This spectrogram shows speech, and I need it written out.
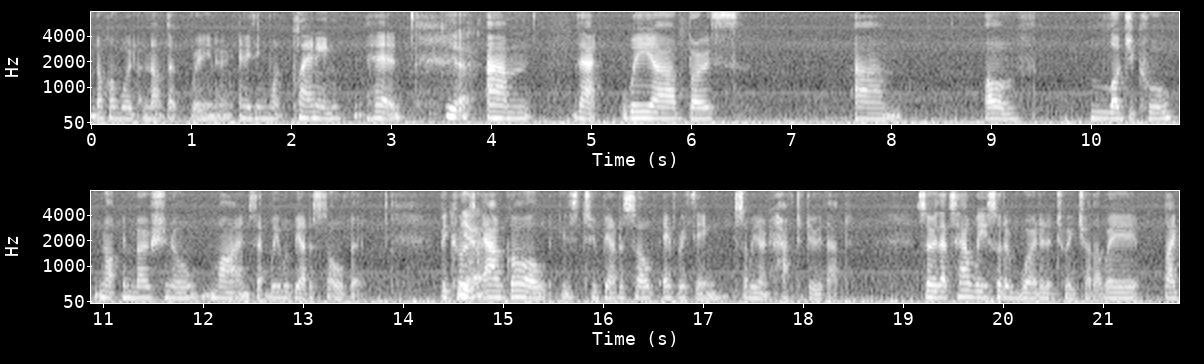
knock on wood, not that we're, you know, anything what planning ahead, yeah, um, that we are both um, of logical, not emotional minds that we would be able to solve it. Because Yeah. our goal is to be able to solve everything so we don't have to do that. So that's how we sort of worded it to each other. We're like,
